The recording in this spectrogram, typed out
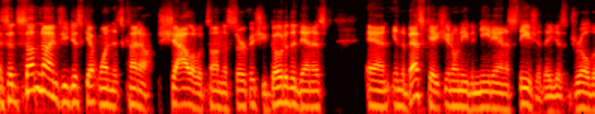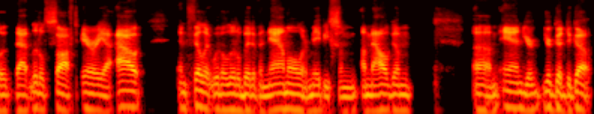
I said, sometimes you just get one that's kind of shallow, it's on the surface. You go to the dentist, and in the best case, you don't even need anesthesia. They just drill the, that little soft area out and fill it with a little bit of enamel or maybe some amalgam, um, and you're, you're good to go.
